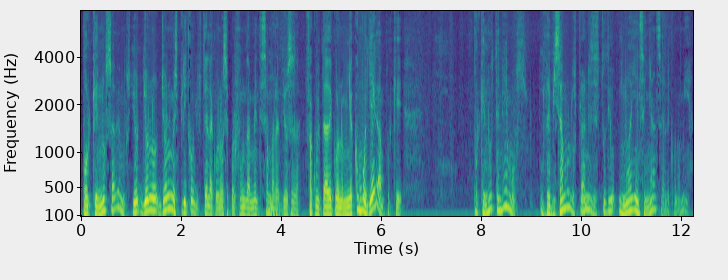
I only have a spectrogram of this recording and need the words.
Porque no sabemos. Yo, yo, no, yo no me explico, y usted la conoce profundamente, esa mm. maravillosa facultad de economía, cómo llegan, porque, porque no tenemos. Revisamos los planes de estudio y no hay enseñanza de la economía.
